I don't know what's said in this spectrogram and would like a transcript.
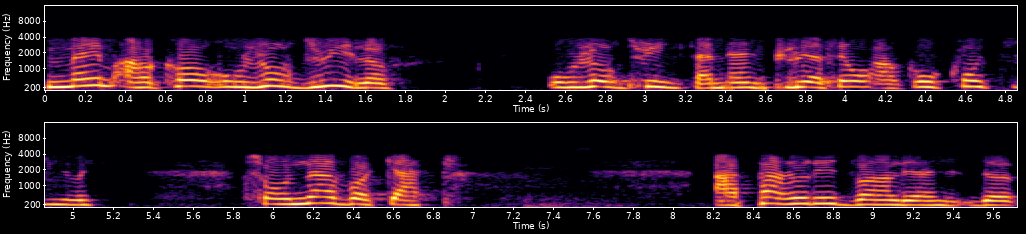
Même encore aujourd'hui, là, aujourd'hui, la manipulation a encore continué. Son avocate a parlé devant les. De,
